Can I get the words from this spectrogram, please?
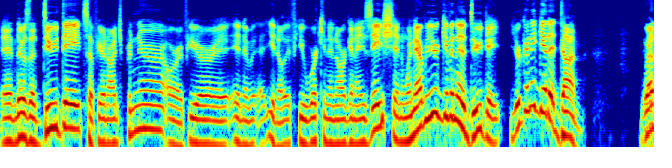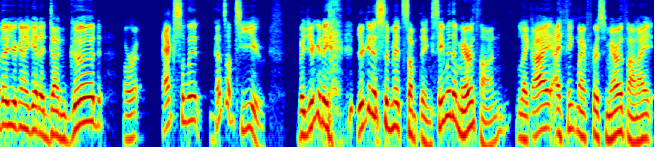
and there's a due date, so if you're an entrepreneur or if you're in a you know if you work in an organization, whenever you're given a due date, you're going to get it done. Yeah. Whether you're going to get it done good or excellent, that's up to you. But you're gonna you're gonna submit something. Same with a marathon. Like I I think my first marathon I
